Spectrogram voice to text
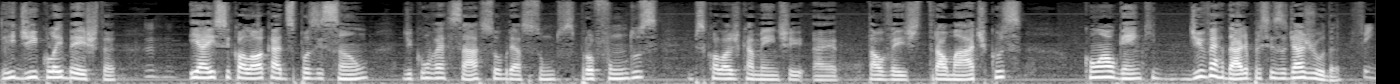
ridícula e besta. E aí se coloca à disposição de conversar sobre assuntos profundos, psicologicamente, é, talvez traumáticos, com alguém que de verdade precisa de ajuda. Sim.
